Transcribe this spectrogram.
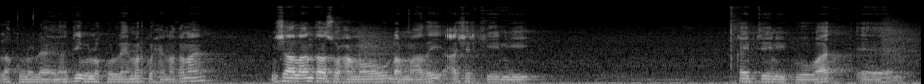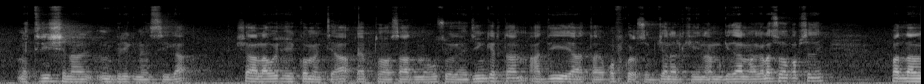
la kululeeyo haddiiba la kululeeyo marka waxay noqonayaan insha allah intaas waxaa noogu dhamaaday cashirkeenii qeybteenii koowaad nutritional impregnancy-ga insha allah wixii commenti ah qeybta hoosaad noogu soo hagaajin kartaan. Haddii aad tahay qofka cusub janalkeena ama gadaal nagala soo qabsaday fadlan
